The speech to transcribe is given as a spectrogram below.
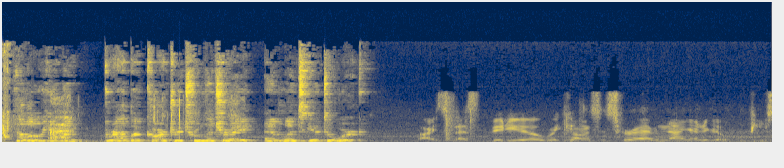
Hello, human. Grab a cartridge from the tray and let's get to work. The video. Rate, comment, subscribe, and I gotta go. Peace.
